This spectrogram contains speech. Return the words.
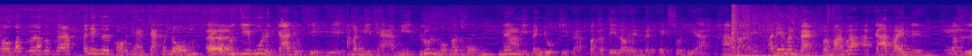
ของวับแวบแวบอันนี้คือของแถมจากขนมๆเออ เมื่อกี้พูดถึงการ์ดยูกิพี่ มันมีแถมอีก รุ่นผมประถมครับแม่งมีเป็นยูกิแบบปกติเราเห็นเป็นเอ็กโซเดีย5ใบ อันนี้มันแบ่งประมาณว่าอาการ์ดใบหนึ่งอืมก็คือ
